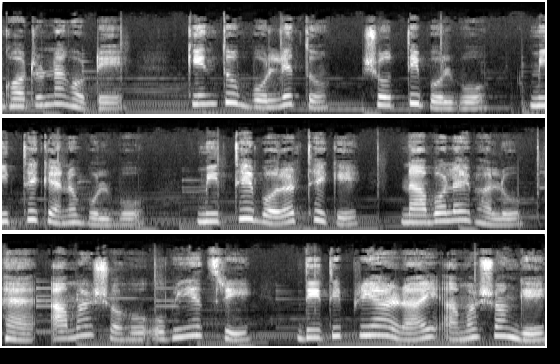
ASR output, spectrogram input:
ঘটনা ঘটে কিন্তু বললে তো সত্যি বলব, মিথ্যে কেন বলব? মিথ্যে বলার থেকে না বলাই ভালো। হ্যাঁ আমার সহ অভিনেত্রী দিতিপ্রিয়া রায় আমার সঙ্গে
